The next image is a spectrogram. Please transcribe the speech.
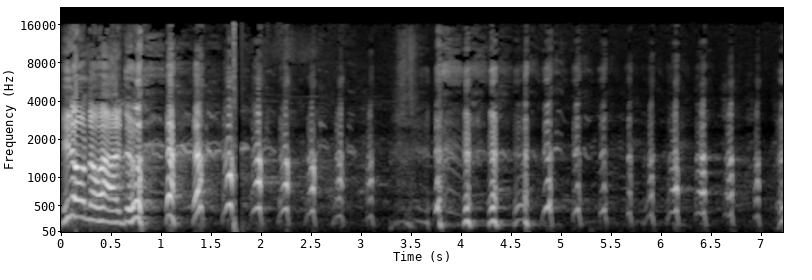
He don't know how to do it.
